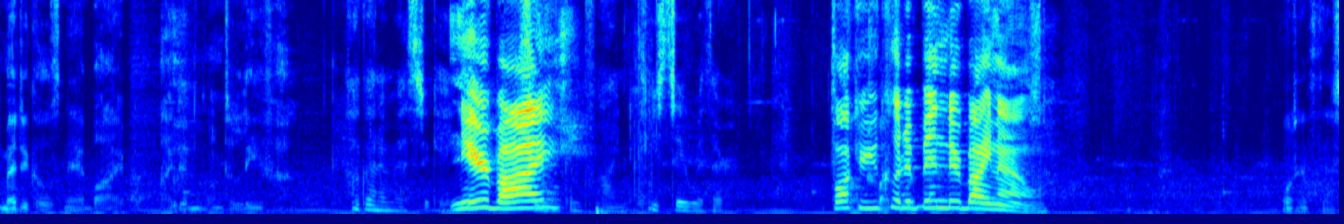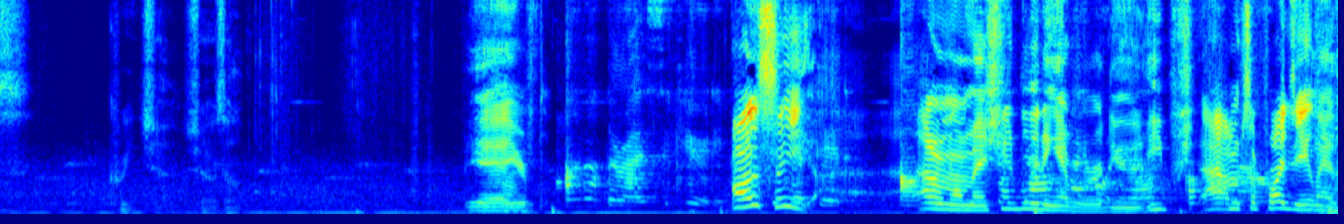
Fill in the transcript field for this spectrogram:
Medical's nearby, but I didn't want to leave her. I'll go and investigate. Nearby? See what find. You stay with her. Fucker, you could have been there by now. What if this creature shows up? Yeah, you're. Honestly, I don't know, man. She's bleeding everywhere, dude. He, I'm surprised the alien.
